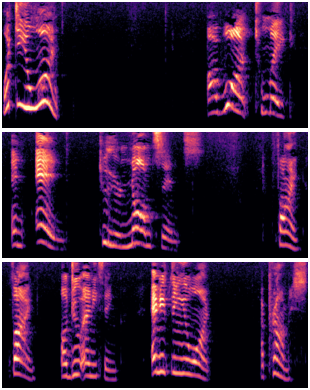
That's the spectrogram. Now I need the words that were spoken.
What do you want? I want to make an end to your nonsense. Fine, fine. I'll do anything. Anything you want. I promise.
